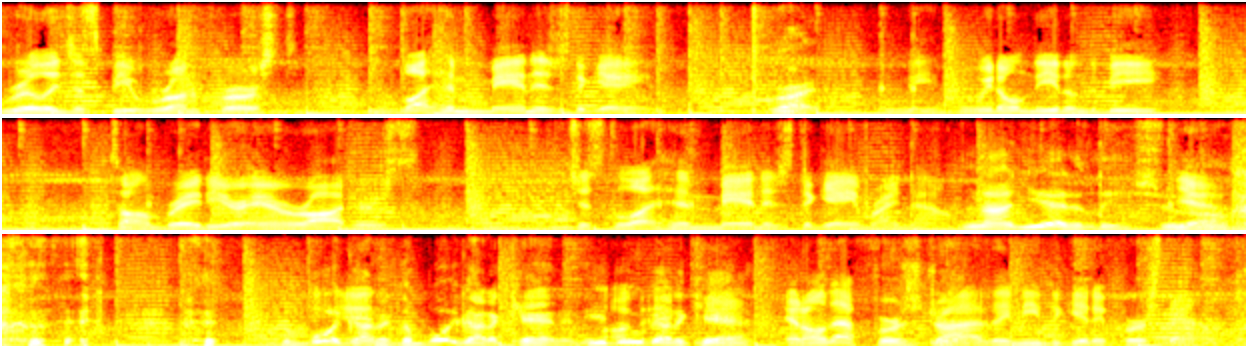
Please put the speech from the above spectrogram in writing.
Really just be run first. Let him manage the game. right. We, we don't need him to be Tom Brady or Aaron Rodgers. Just let him manage the game right now. Not yet, at least. You Yeah. the boy got a the boy got a cannon. He do On- got a cannon, yeah. And on that first drive, they need to get a first down.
